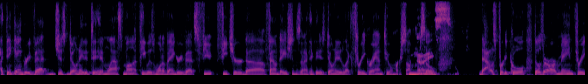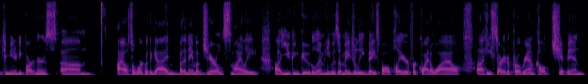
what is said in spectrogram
I think Angry Vet just donated to him last month. He was one of Angry Vet's fe- featured uh, foundations, and I think they just donated like three grand to him or something. Nice. So that was pretty cool. Those are our main three community partners. Um, I also work with a guy by the name of Gerald Smiley. Uh, you can Google him. He was a Major League Baseball player for quite a while. Uh, he started a program called Chip In.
